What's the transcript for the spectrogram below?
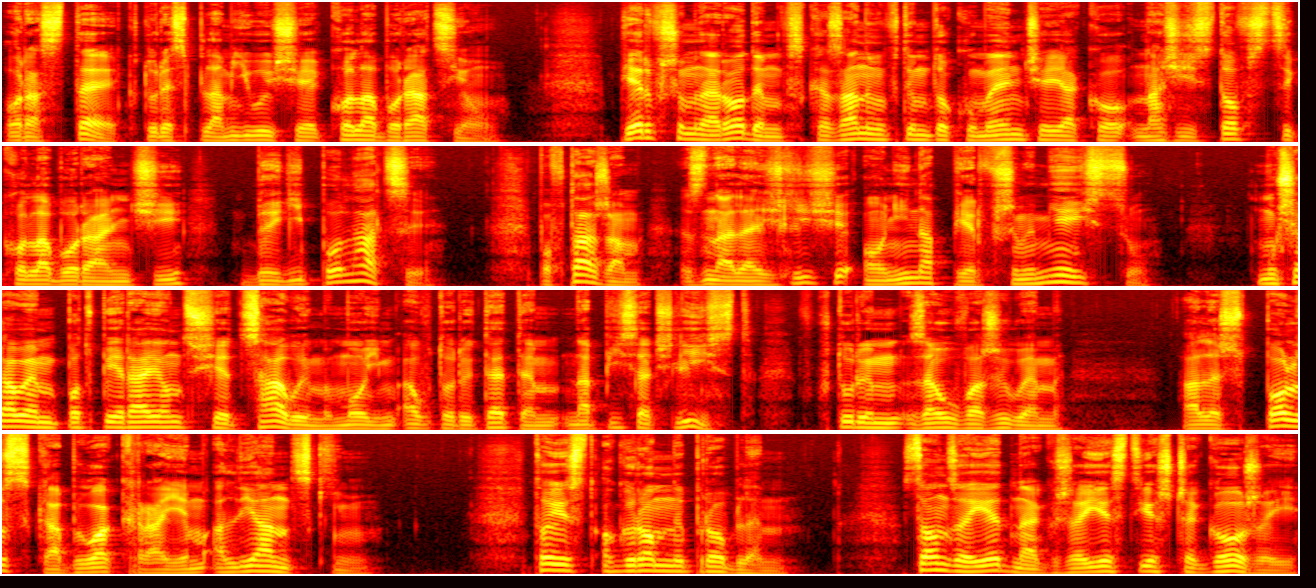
oraz te, które splamiły się kolaboracją. Pierwszym narodem wskazanym w tym dokumencie jako nazistowscy kolaboranci byli Polacy. Powtarzam, znaleźli się oni na pierwszym miejscu. Musiałem, podpierając się całym moim autorytetem, napisać list, w którym zauważyłem, ależ Polska była krajem alianckim. To jest ogromny problem. Sądzę jednak, że jest jeszcze gorzej,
